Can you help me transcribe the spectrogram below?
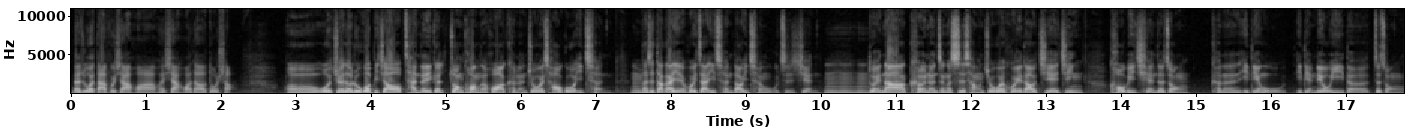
那如果大幅下滑，会下滑到多少？呃，我觉得如果比较惨的一个状况的话，可能就会超过一成，嗯，但是大概也会在一成到一成五之间。嗯嗯嗯，对，那可能整个市场就会回到接近 COVID 前这种可能一点五、一点六亿的这种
